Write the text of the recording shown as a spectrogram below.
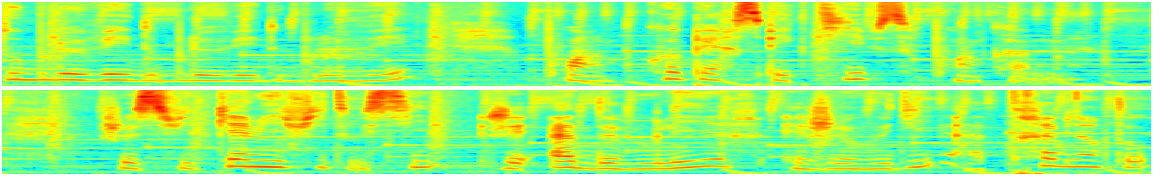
www.coperspectives.com. Je suis Camille Fitoussi, j'ai hâte de vous lire et je vous dis à très bientôt.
